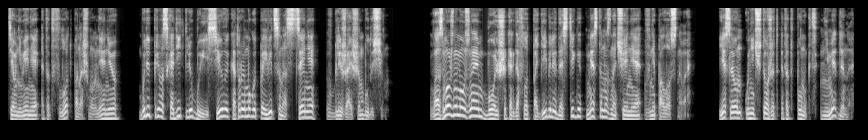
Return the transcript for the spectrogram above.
Тем не менее, этот флот, по нашему мнению, будет превосходить любые силы, которые могут появиться на сцене в ближайшем будущем. Возможно, мы узнаем больше, когда флот погибели достигнет места назначения внеполосного. Если он уничтожит этот пункт немедленно,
